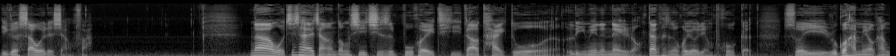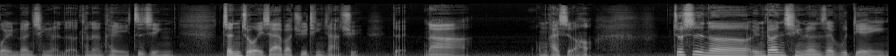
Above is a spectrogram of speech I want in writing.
一个稍微的想法。那我接下来讲的东西其实不会提到太多里面的内容，但可能会有点破梗，所以如果还没有看过《云端情人》的，可能可以自行斟酌一下要不要继续听下去。对，那我们开始了哈。就是呢，《云端情人》这部电影，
